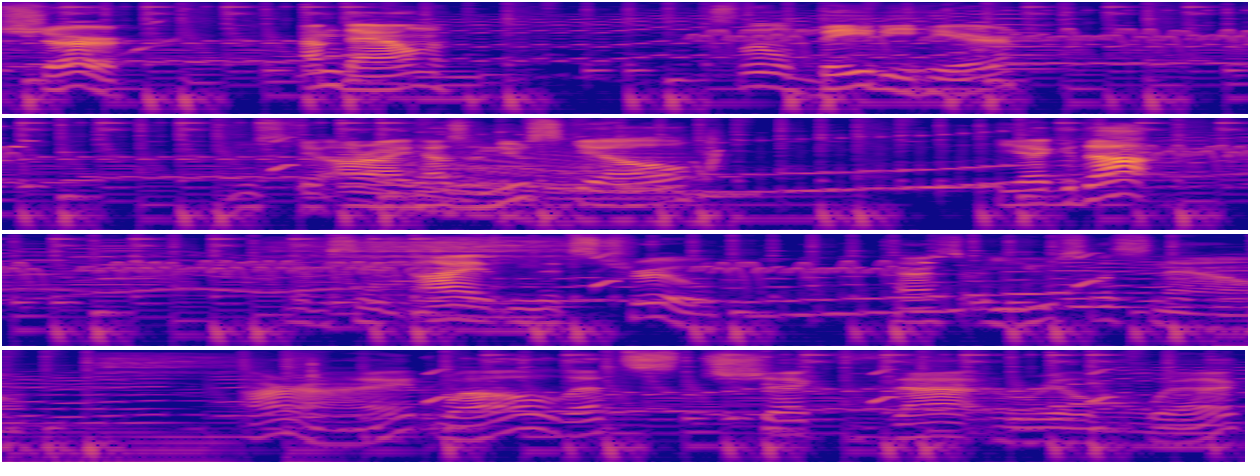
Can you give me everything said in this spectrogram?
sure. I'm down. This little baby here. New skill. Alright, has a new skill. Yagda. Never seen. I. It's true. Attacks are useless now. Alright, well, let's check that real quick.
